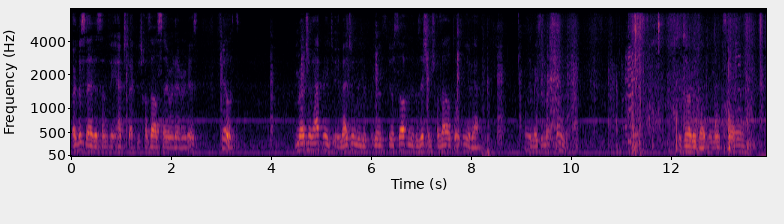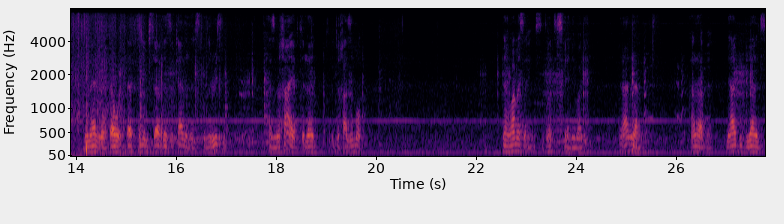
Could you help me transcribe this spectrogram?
Don't just say it as something abstract which Chazal say, whatever it is. Feel it. Imagine it happening to you. Imagine you, yourself in the position which Chazal are talking about. Well, it makes it much stronger. It's already dead, and that's uh, imagine that that, that for him served as a catalyst, as a reason, as a mechayev to learn to do chazal more. Now, why am I saying this? It's not to scare anybody. But Adrab, Adrab, now people learned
